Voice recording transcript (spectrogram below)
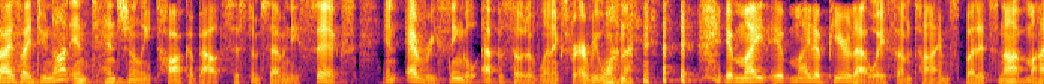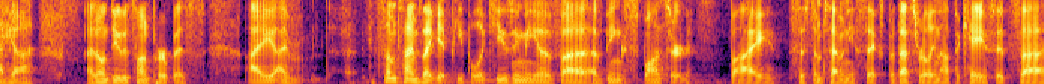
Guys, I do not intentionally talk about System 76 in every single episode of Linux for everyone. it might it might appear that way sometimes, but it's not my. Uh, I don't do this on purpose. I, have sometimes I get people accusing me of uh, of being sponsored by System 76, but that's really not the case. It's uh,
